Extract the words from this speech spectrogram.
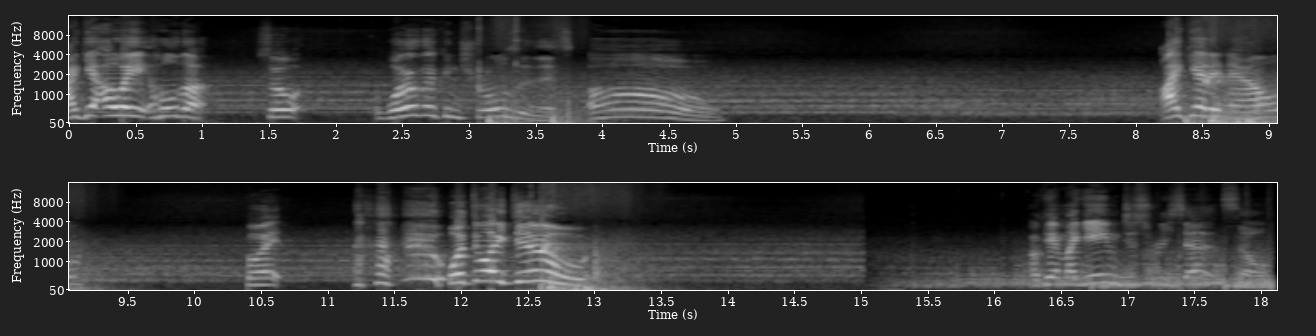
I get. Oh wait, hold up. So, what are the controls of this? Oh, I get it now. But what do I do? Okay, my game just reset itself.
